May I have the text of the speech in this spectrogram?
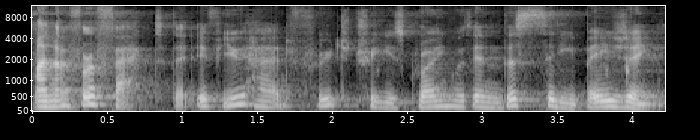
I know for a fact that if you had fruit trees growing within this city, Beijing,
